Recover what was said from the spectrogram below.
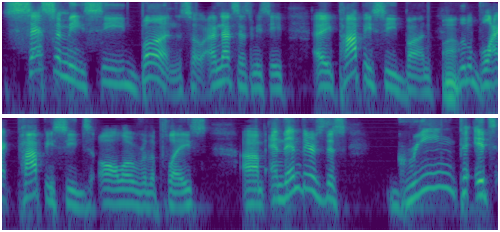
sesame seed bun. So I'm not sesame seed, a poppy seed bun. Wow. Little black poppy seeds all over the place. Um, and then there's this green. It's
